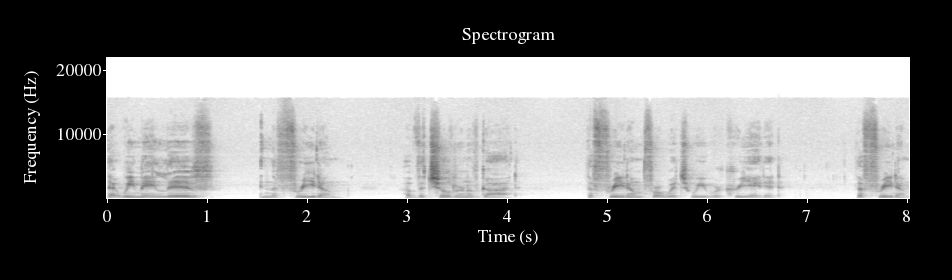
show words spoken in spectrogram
that we may live in the freedom of the children of God, the freedom for which we were created, the freedom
